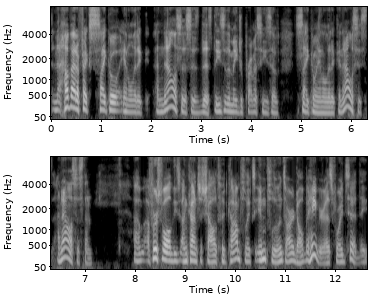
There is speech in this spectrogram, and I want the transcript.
And how that affects psychoanalytic analysis is this. These are the major premises of psychoanalytic analysis. Analysis then. Um, first of all, these unconscious childhood conflicts influence our adult behavior. As Freud said, they,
